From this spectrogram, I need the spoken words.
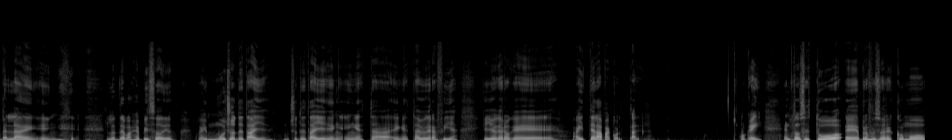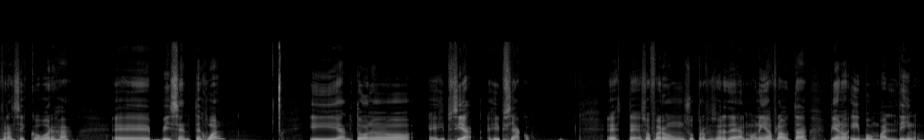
¿verdad? En, los demás episodios, porque hay muchos detalles, muchos detalles en, esta, en esta biografía que yo creo que hay tela para cortar. ¿Ok? Entonces tuvo eh, profesores como Francisco Borja, eh, Vicente Juan y Antonio Egipciaco. Este, esos fueron sus profesores de armonía, flauta, piano y bombardino.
